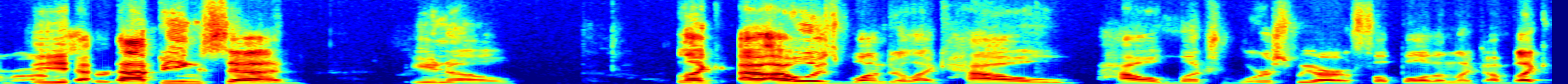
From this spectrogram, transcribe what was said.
I'm, I'm yeah. Certain. That being said, you know, like I, I, always wonder like how how much worse we are at football than like I'm like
